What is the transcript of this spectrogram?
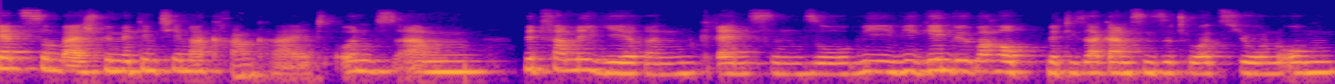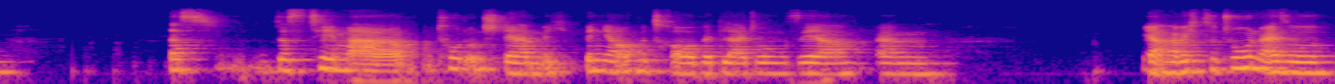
Jetzt zum Beispiel mit dem Thema Krankheit und ähm, mit familiären Grenzen. So, wie, wie gehen wir überhaupt mit dieser ganzen Situation um? Das, das Thema Tod und Sterben. Ich bin ja auch mit Trauerbegleitung sehr, ähm, ja, habe ich zu tun. Also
